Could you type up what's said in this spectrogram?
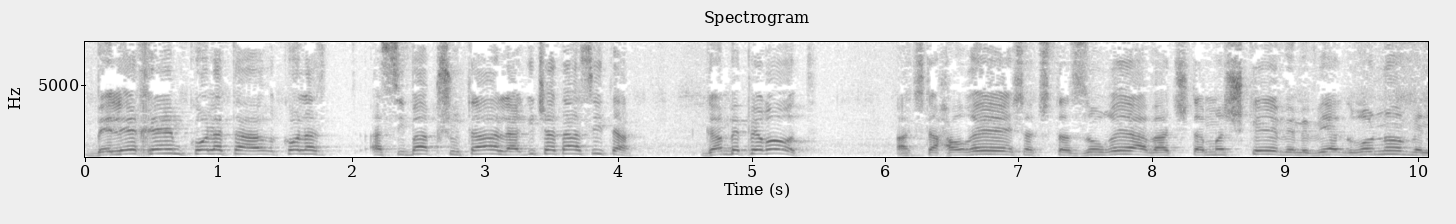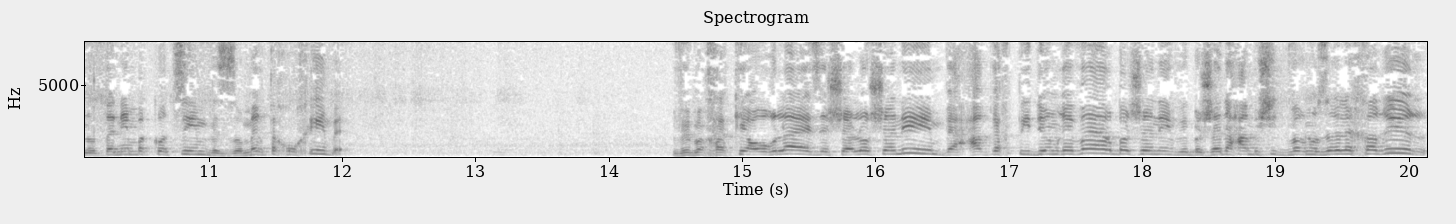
בלחם כל, הת... כל הסיבה הפשוטה להגיד שאתה עשית, גם בפירות. עד שאתה חורש, עד שאתה זורע, ועד שאתה משקה, ומביא אגרונום, ונותנים בקוצים, וזומר תכוחים. ו... ומחכה עורלה איזה שלוש שנים, ואחר כך פדיון רבעי ארבע שנים, ובשנה חמישית כבר נוזר לחריר.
